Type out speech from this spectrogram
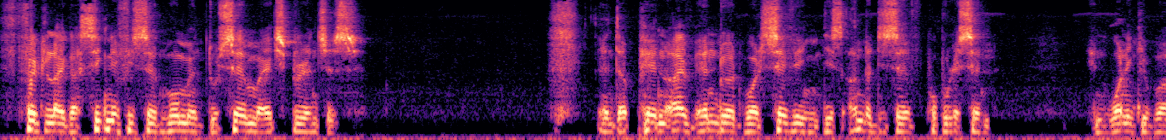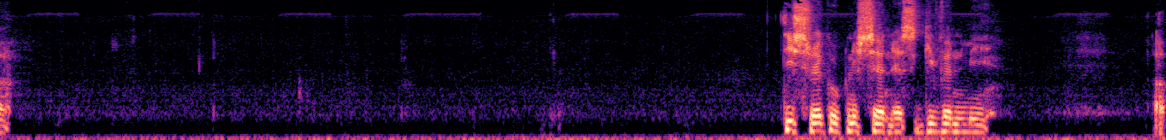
felt like a significant moment to share my experiences and the pain I've endured while saving this underdeserved population in Wanikipa. This recognition has given me a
